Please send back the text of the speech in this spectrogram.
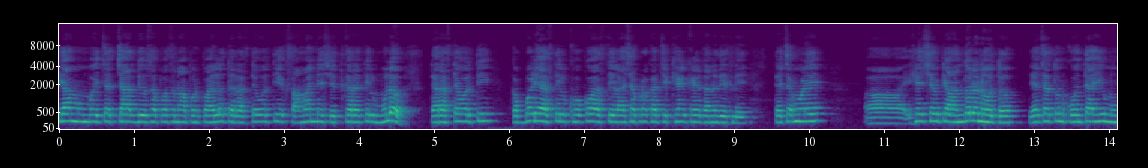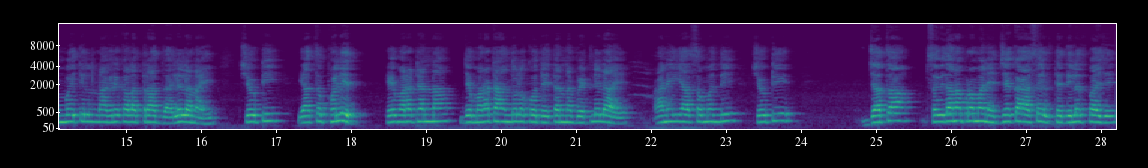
त्या मुंबईच्या चार दिवसापासून आपण पाहिलं तर रस्त्यावरती एक सामान्य शेतकऱ्यातील मुलं त्या रस्त्यावरती कबड्डी असतील खो खो असतील अशा प्रकारचे खेळ खेळताना दिसले. त्याच्यामुळे हे शेवटी आंदोलन होतं. याच्यातून कोणत्याही मुंबईतील नागरिकाला त्रास झालेला नाही. शेवटी याचं फलित हे मराठ्यांना जे मराठा आंदोलक होते त्यांना भेटलेलं आहे. आणि यासंबंधी शेवटी ज्याचा संविधानाप्रमाणे जे काय असेल ते दिलंच पाहिजे.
